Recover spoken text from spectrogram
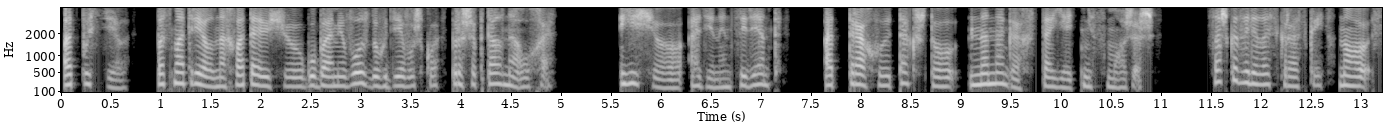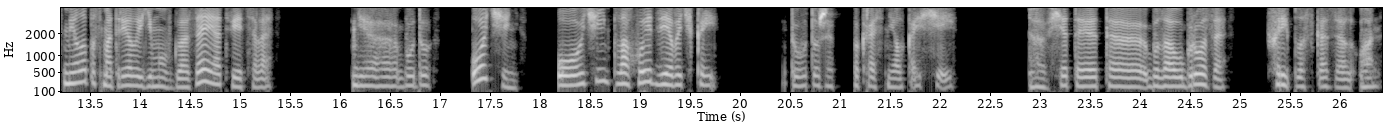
Отпустил, посмотрел на хватающую губами воздух девушку, прошептал на ухо. Еще один инцидент. Оттрахаю так, что на ногах стоять не сможешь». Сашка залилась краской, но смело посмотрела ему в глаза и ответила. «Я буду очень, очень плохой девочкой». Тут уже покраснел Кощей. «Вообще-то это была угроза», — хрипло сказал он.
